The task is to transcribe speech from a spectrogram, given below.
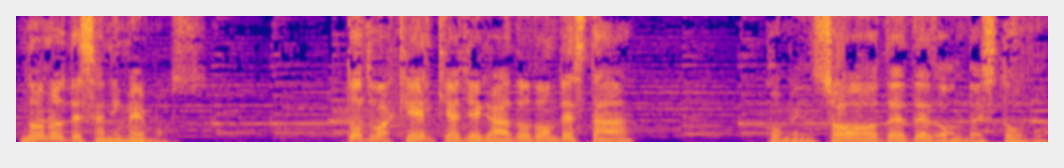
No nos desanimemos. Todo aquel que ha llegado donde está, comenzó desde donde estuvo.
